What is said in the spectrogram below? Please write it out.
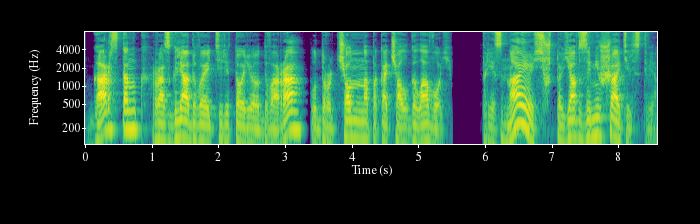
Гарстанг, разглядывая территорию двора, удрученно покачал головой. Признаюсь, что я в замешательстве.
